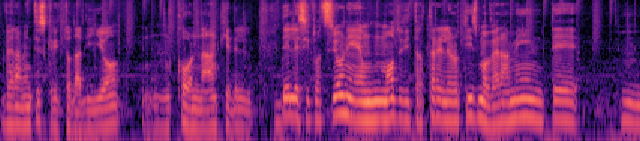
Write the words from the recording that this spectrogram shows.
veramente scritto da Dio, mm, con anche del, delle situazioni e un modo di trattare l'erotismo veramente... Mh, mm,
